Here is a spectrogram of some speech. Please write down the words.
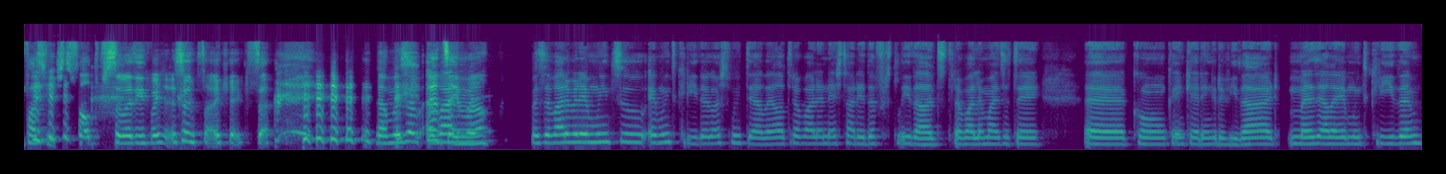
faço isto, falo de pessoas e depois eu não sei quem é que são. Não, mas a, a Bárbara. Mas a Bárbara é muito, é muito querida, eu gosto muito dela. Ela trabalha nesta área da fertilidade, trabalha mais até eh, com quem quer engravidar, mas ela é muito querida.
